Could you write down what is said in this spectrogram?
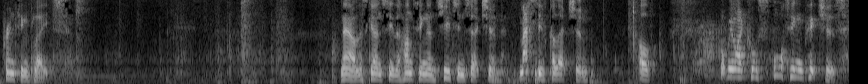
printing plates. Now, let's go and see the hunting and shooting section. Massive collection of what we might call sporting pictures.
